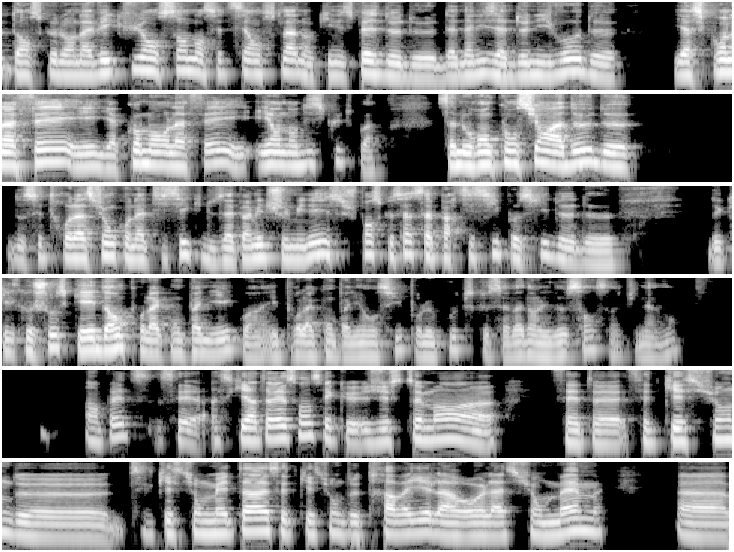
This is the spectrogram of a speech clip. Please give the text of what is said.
dans ce que l'on a vécu ensemble dans cette séance-là. Donc, une espèce de, d'analyse à deux niveaux de, il y a ce qu'on a fait et il y a comment on l'a fait et, on en discute, quoi. Ça nous rend conscients à deux de, de cette relation qu'on a tissée qui nous a permis de cheminer. Je pense que ça, ça participe aussi de, de, de quelque chose qui est aidant pour l'accompagner, quoi, et pour l'accompagnant aussi, pour le coup, parce que ça va dans les deux sens, hein, finalement. En fait, ce qui est intéressant, c'est que justement, euh, cette, euh, cette question de cette question méta, cette question de travailler la relation même euh,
